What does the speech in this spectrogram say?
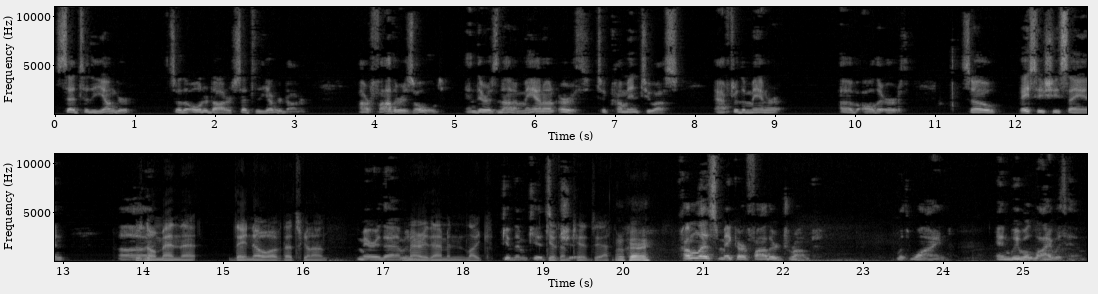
said to the younger, so the older daughter said to the younger daughter, Our father is old, and there is not a man on earth to come into us after the manner of all the earth. So basically, she's saying, uh, There's no men that they know of that's gonna marry them, and marry them and like give them kids, give them shit. kids. Yeah. Okay. Come, let's make our father drunk with wine, and we will lie with him.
